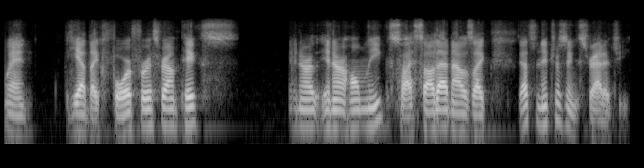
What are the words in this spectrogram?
went. He had like four first round picks in our in our home league. So I saw that and I was like, that's an interesting strategy.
